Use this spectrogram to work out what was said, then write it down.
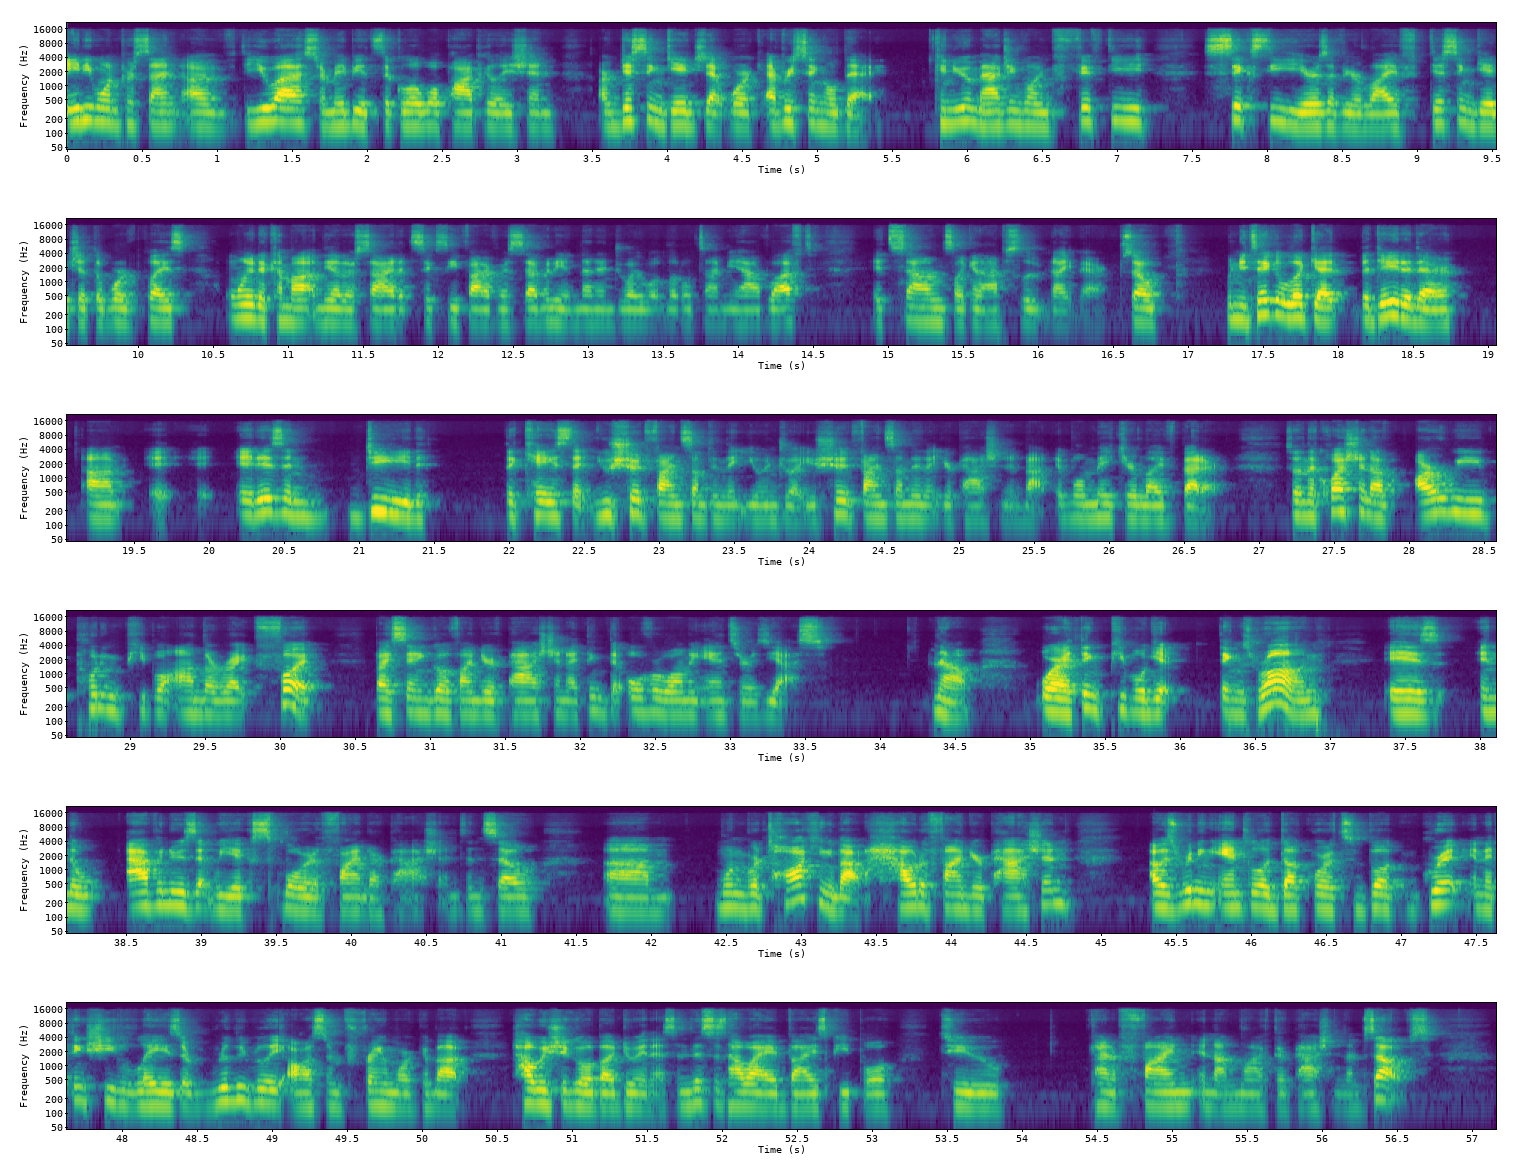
81% of the US, or maybe it's the global population, are disengaged at work every single day. Can you imagine going 50, 60 years of your life disengaged at the workplace, only to come out on the other side at 65 or 70 and then enjoy what little time you have left? It sounds like an absolute nightmare. So, when you take a look at the data there, um, it, it is indeed the case that you should find something that you enjoy. You should find something that you're passionate about. It will make your life better. So, in the question of are we putting people on the right foot by saying go find your passion, I think the overwhelming answer is yes. Now, where I think people get things wrong is in the avenues that we explore to find our passions. And so, um, when we're talking about how to find your passion, I was reading Angela Duckworth's book, Grit, and I think she lays a really, really awesome framework about how we should go about doing this. And this is how I advise people to kind of find and unlock their passion themselves.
